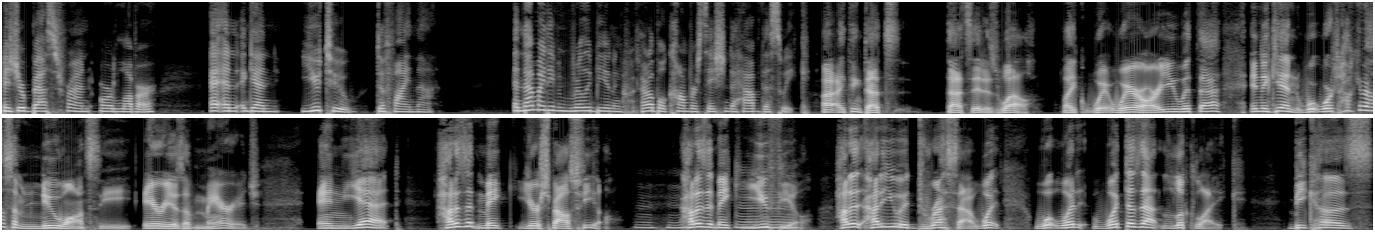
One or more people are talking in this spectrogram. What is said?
is your best friend or lover, and again, you two define that. And that might even really be an incredible conversation to have this week. I, think that's that's it as well. Like where where are you with that? And again, we're, we're talking about some nuancy areas of marriage, and yet, how does it make your spouse feel? Mm-hmm. How does it make you mm. feel? How do how do you address that? What what what what does that look like? Because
